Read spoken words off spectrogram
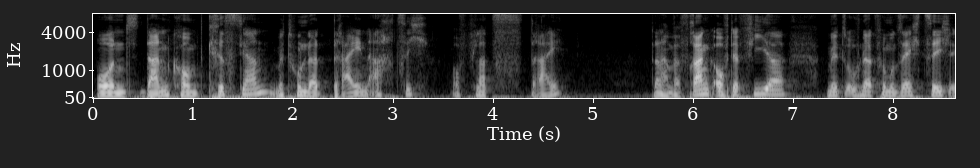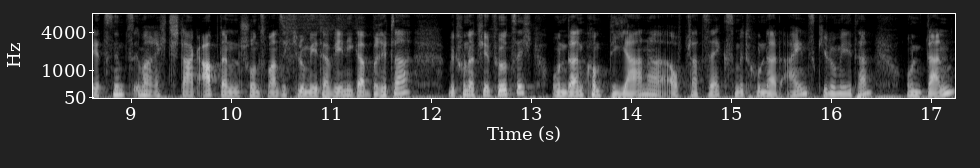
und dann kommt Christian mit 183 auf Platz 3. Dann haben wir Frank auf der 4 mit 165. Jetzt nimmt es immer recht stark ab, dann schon 20 Kilometer weniger. Britta mit 144 und dann kommt Diana auf Platz 6 mit 101 Kilometern und dann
